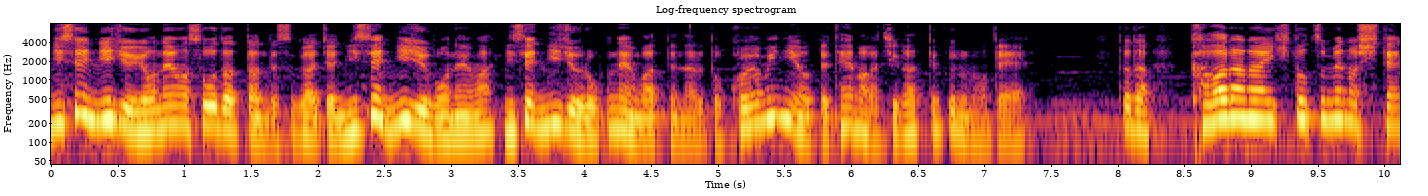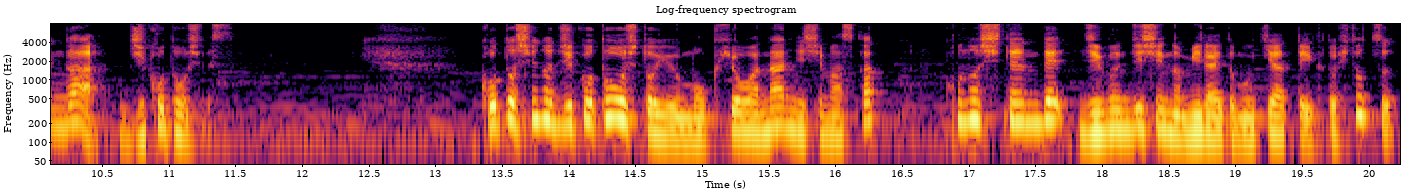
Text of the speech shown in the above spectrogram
2024年はそうだったんですがじゃあ2025年は2026年はってなると暦によってテーマが違ってくるのでただ変わらない一つ目の視点が自己投資です。今年の自己投資という目標は何にしますか？この視点で自分自身の未来と向き合っていくと一つ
